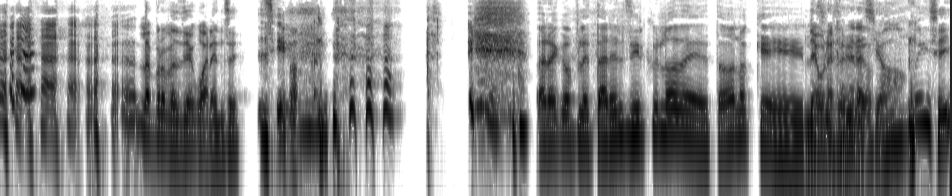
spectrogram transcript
La profecía guarense. Sí, para completar el círculo de todo lo que De una sucedió. generación, güey, sí.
